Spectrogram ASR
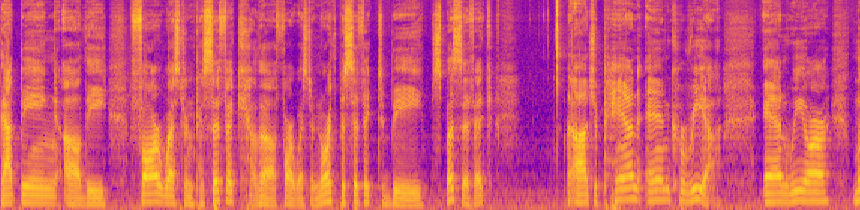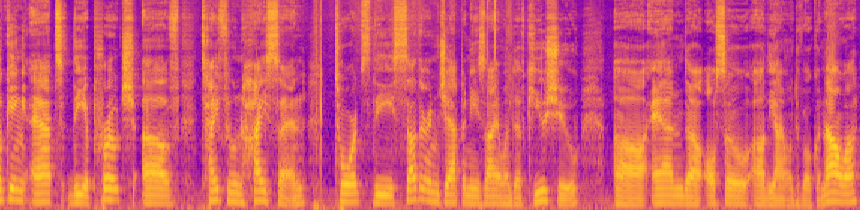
that being uh, the far western Pacific, the far western North Pacific to be specific, uh, Japan and Korea. And we are looking at the approach of Typhoon Haisen towards the southern Japanese island of Kyushu, uh, and uh, also uh, the island of Okinawa.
